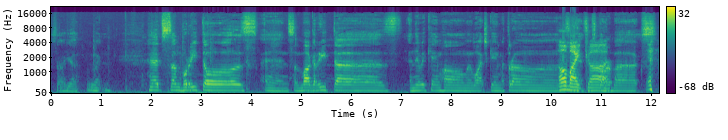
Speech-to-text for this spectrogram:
So yeah, we went and had some burritos and some margaritas, and then we came home and watched Game of Thrones. Oh, my and had some God. Starbucks.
